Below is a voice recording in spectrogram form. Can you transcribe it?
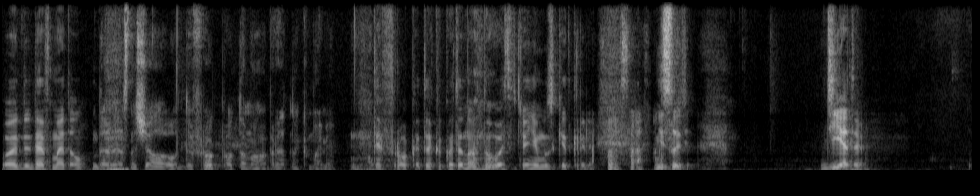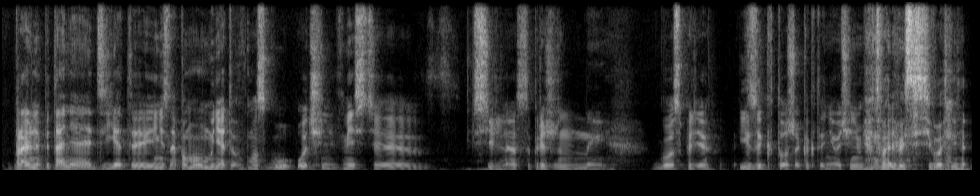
Ой, Death metal. Да, да, сначала вот Дефрог, потом обратно к маме. Death rock, это какое-то но- новое ответвление музыки открыли. Не суть. Диеты. Правильное Ну. питание, диеты, я не знаю, по-моему, у меня это в мозгу очень вместе сильно сопряжены. Господи, язык тоже как-то не очень у меня отваливается сегодня.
